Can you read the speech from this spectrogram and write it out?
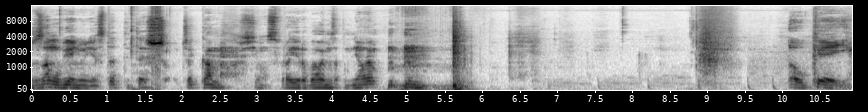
W zamówieniu niestety też czekam. Się sfrajerowałem, zapomniałem. Okej.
